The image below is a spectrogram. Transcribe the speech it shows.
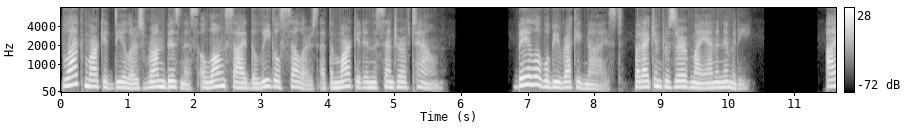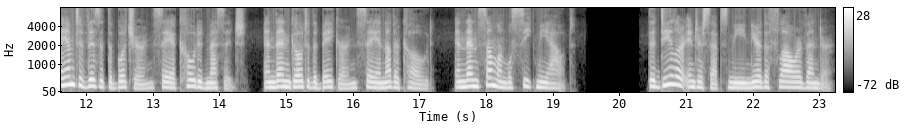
Black market dealers run business alongside the legal sellers at the market in the center of town. Bela will be recognized, but I can preserve my anonymity. I am to visit the butcher and say a coded message, and then go to the baker and say another code, and then someone will seek me out. The dealer intercepts me near the flour vendor.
